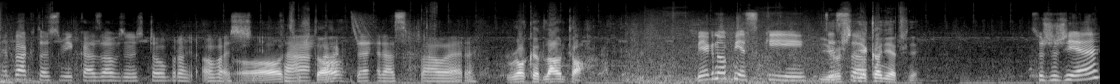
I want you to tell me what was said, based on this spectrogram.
Chyba ktoś mi kazał wziąć tą broń. O właśnie. O, cóż tak, to? teraz power. Rocket launcher. Biegną pieski. Gdzie Już są? niekoniecznie. Słyszysz je?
